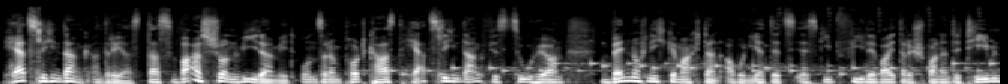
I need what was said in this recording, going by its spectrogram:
Herzlichen Dank, Andreas. Das war's schon wieder mit unserem Podcast. Herzlichen Dank fürs Zuhören. Wenn noch nicht gemacht, dann abonniert jetzt. Es gibt viele weitere spannende Themen.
